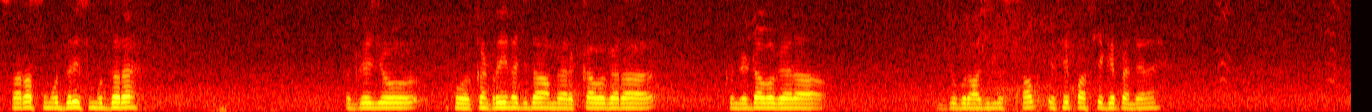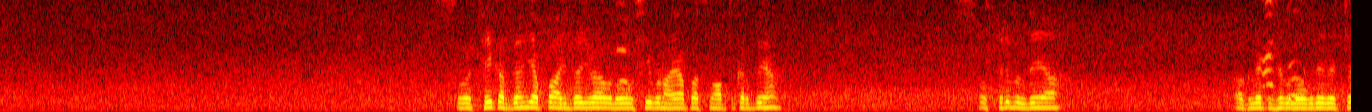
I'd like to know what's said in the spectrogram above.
ਸਾਰਾ ਸਮੁੰਦਰ ਹੀ ਸਮੁੰਦਰ ਹੈ। ਅੱਗੇ ਜੋ ਹੋਰ ਕੰਟਰੀ ਨੇ, ਜਿੱਦਾਂ ਅਮਰੀਕਾ ਵਗੈਰਾ, ਕੈਨੇਡਾ ਵਗੈਰਾ, ਜੋ ਬ੍ਰਾਜ਼ੀਲ, ਸਭ ਇਸੇ ਪਾਸੇ ਅੱਗੇ ਪੈਂਦੇ ਨੇ। ਸੋ ਇੱਥੇ ਹੀ ਕਰਦੇ ਹਾਂ ਜੀ ਆਪਾਂ ਅੱਜ ਦਾ ਜਿਹੜਾ ਵਲੋਗ ਸੀ, ਬਣਾਇਆ ਆਪਾਂ ਸਮਾਪਤ ਕਰਦੇ ਹਾਂ। ਸੋ ਫਿਰ ਮਿਲਦੇ ਹਾਂ ਅਗਲੇ ਕਿਸੇ ਵਲੋਗ ਦੇ ਵਿੱਚ।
